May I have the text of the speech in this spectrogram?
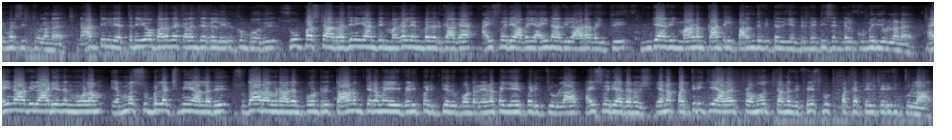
விமர்சித்துள்ளனர். நாட்டில் எத்தனையோ பரத கலைஞர்கள் இருக்கும்போது சூப்பர் ஸ்டார் ரஜினிகாந்தின் மகள் என்பதற்காக ஐஸ்வர்யாவை ஐநாவில் ஆட வைத்து இந்தியாவின் மானம் காட்டில் பறந்து விட்டது என்று நெட்டிசன்கள் குமரியுள்ளனர் ஐநாவில் ஆடியதன் மூலம் எம் எஸ் சுப்புலட்சுமி அல்லது சுதா ரகுநாதன் போன்று தானும் திறமையை வெளிப்படுத்தியது போன்ற நினைப்பை ஏற்படுத்தியுள்ளார் ஐஸ்வர்யா தனுஷ் என பத்திரிகையாளர் பிரமோத் தனது பேஸ்புக் பக்கத்தில் தெரிவித்துள்ளார்.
